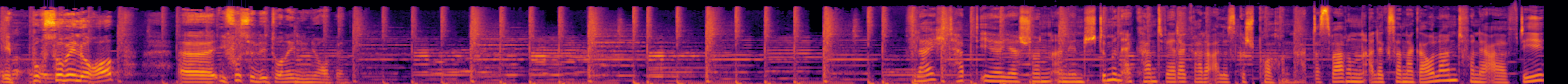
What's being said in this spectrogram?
Et pour sauver l'Europe, euh, il faut se détourner de l'Union européenne. Vielleicht habt ihr ja schon an den Stimmen erkannt, wer da gerade alles gesprochen hat. Das waren Alexander Gauland von der AfD,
